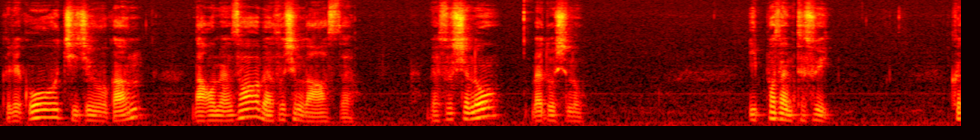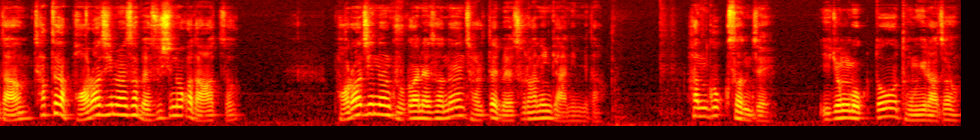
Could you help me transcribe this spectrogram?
그리고 지지 구간 나오면서 매수 신호 나왔어요. 매수 신호, 매도 신호 2% 수익. 그 다음 차트가 벌어지면서 매수 신호가 나왔죠. 벌어지는 구간에서는 절대 매수를 하는 게 아닙니다. 한국선제 이 종목도 동일하죠.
